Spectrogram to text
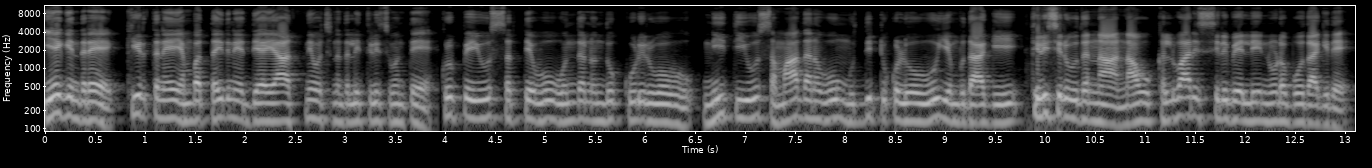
ಹೇಗೆಂದರೆ ಕೀರ್ತನೆ ಎಂಬತ್ತೈದನೇ ಅಧ್ಯಾಯ ಹತ್ತನೇ ವಚನದಲ್ಲಿ ತಿಳಿಸುವಂತೆ, ಕೃಪೆಯು ಸತ್ಯವು ಒಂದನೊಂದು ಕೂಡಿರುವವು, ನೀತಿಯು ಸಮಾಧಾನವು ಮುದ್ದಿಟ್ಟುಕೊಳ್ಳುವವು ಎಂಬುದಾಗಿ ತಿಳಿಸಿರುವುದನ್ನ ನಾವು ಕಲ್ವಾರಿ ಸಿಲುಬೆಯಲ್ಲಿ ನೋಡಬಹುದಾಗಿದೆ.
